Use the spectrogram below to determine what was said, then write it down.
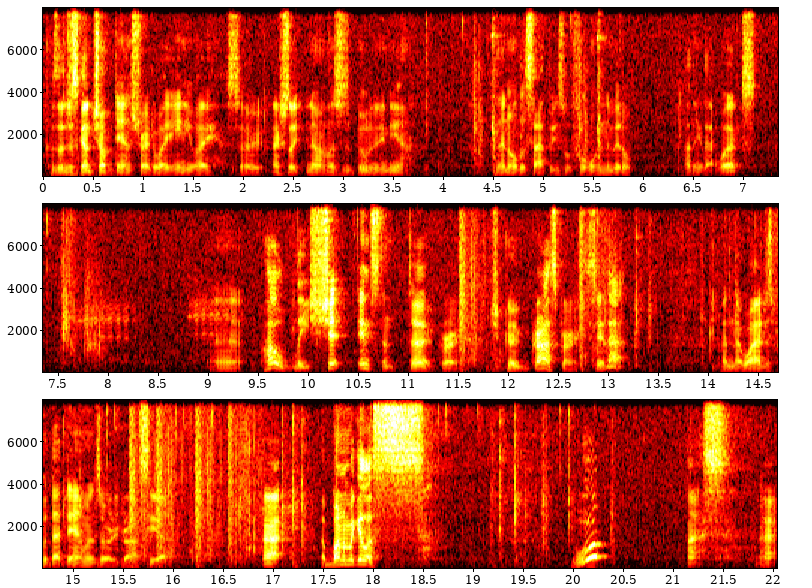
Because I'm just going to chop it down straight away anyway. So, actually, you know what, let's just build it in here. And then all the sappies will fall in the middle. I think that works. Uh, holy shit! Instant dirt growth. Grass growth. See that? I don't know why I just put that down when there's already grass here. Alright. Abonomagillus. Whoop! Nice. Alright.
